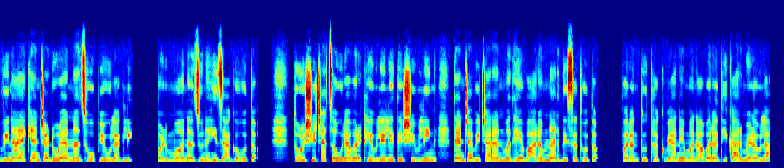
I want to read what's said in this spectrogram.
विनायक यांच्या डोळ्यांना झोप येऊ लागली पण मन अजूनही जागं होतं. तुळशीच्या चौऱ्यावर ठेवलेले ते शिवलिंग त्यांच्या विचारांमध्ये वारंवार दिसत होतं परंतु थकव्याने मनावर अधिकार मिळवला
